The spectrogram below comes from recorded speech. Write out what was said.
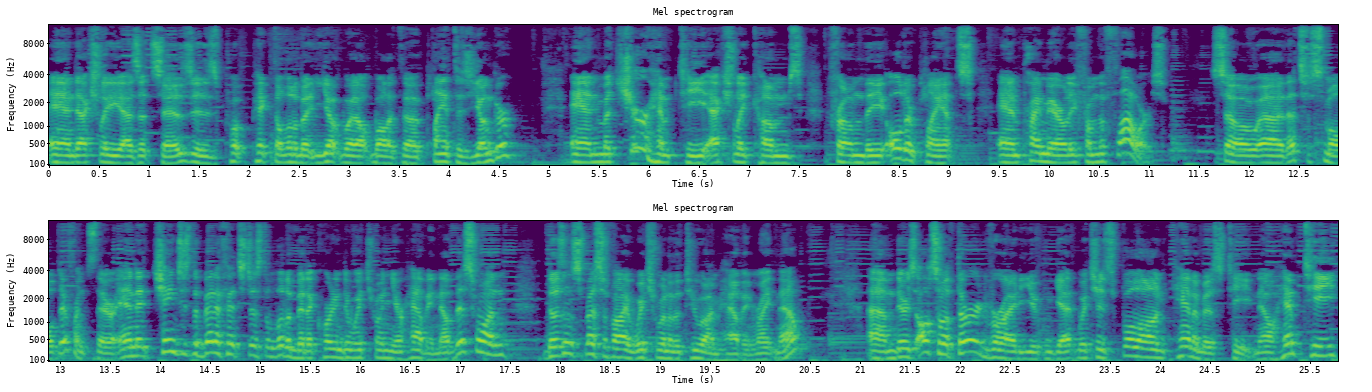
and actually, as it says, is put, picked a little bit while, while the plant is younger. And mature hemp tea actually comes from the older plants and primarily from the flowers. So uh, that's a small difference there. And it changes the benefits just a little bit according to which one you're having. Now this one doesn't specify which one of the two I'm having right now. Um, there's also a third variety you can get, which is full-on cannabis tea. Now hemp tea,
